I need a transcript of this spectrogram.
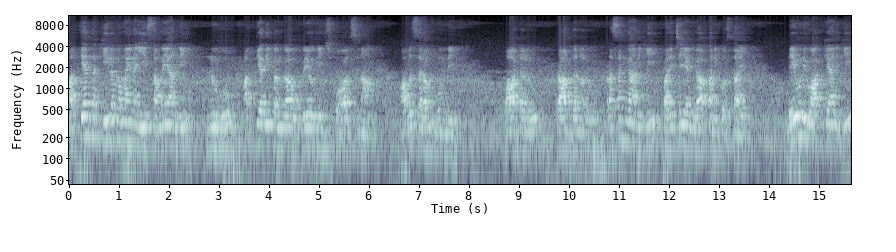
అత్యంత కీలకమైన ఈ సమయాన్ని నువ్వు అత్యధికంగా ఉపయోగించుకోవాల్సిన అవసరం ఉంది. పాటలు ప్రార్థనలు ప్రసంగానికి పరిచయంగా పనికొస్తాయి. దేవుని వాక్యానికి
